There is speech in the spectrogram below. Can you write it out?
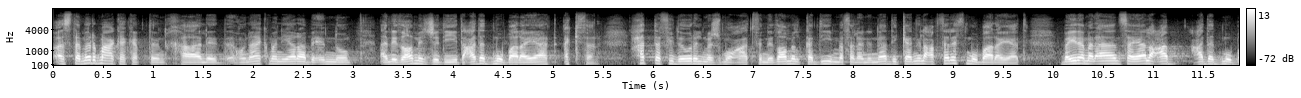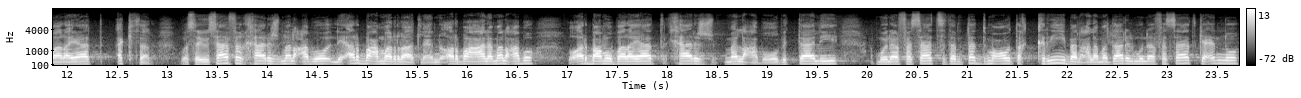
أستمر معك كابتن خالد. هناك من يرى بأنه النظام الجديد عدد مباريات أكثر. حتى في دور المجموعات في النظام القديم مثلا النادي كان يلعب ثلاث مباريات بينما الآن سيلعب عدد مباريات أكثر وسيسافر خارج ملعبه لأربع مرات لأنه أربعة على ملعبه وأربع مباريات خارج ملعبه. وبالتالي منافسات ستمتد معه تقريبا على مدار المنافسات كأنه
